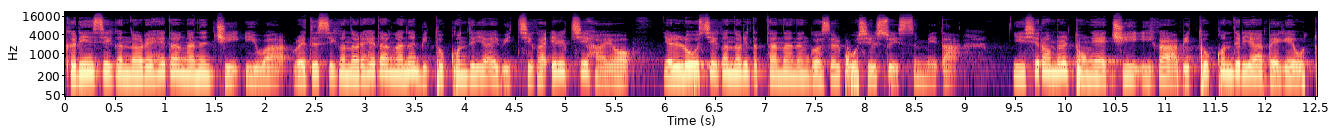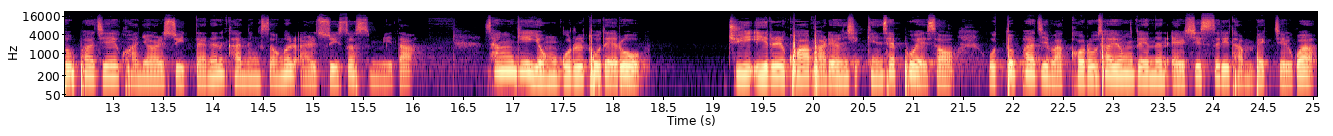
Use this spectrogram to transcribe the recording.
그린 시그널에 해당하는 G2와 레드 시그널에 해당하는 미토콘드리아의 위치가 일치하여 옐로우 시그널이 나타나는 것을 보실 수 있습니다. 이 실험을 통해 G2가 미토콘드리아 맥의 오토파지에 관여할 수 있다는 가능성을 알 수 있었습니다. 상기 연구를 토대로 G2를 과발현시킨 세포에서 오토파지 마커로 사용되는 LC3 단백질과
